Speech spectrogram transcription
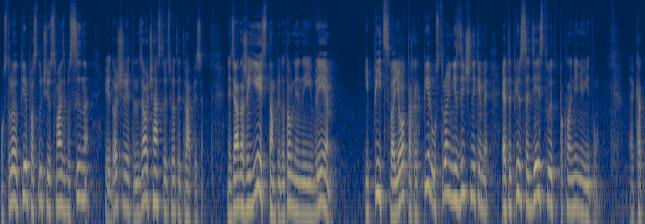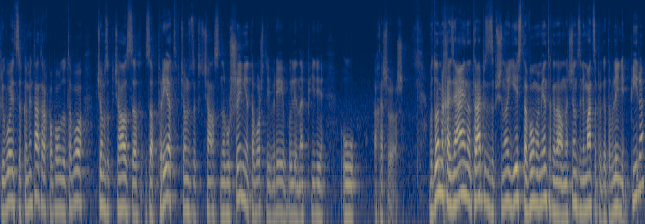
устроил пир по случаю свадьбы сына или дочери, то нельзя участвовать в этой трапезе. Нельзя даже есть там приготовленные евреем и пить свое, так как пир устроен язычниками, этот пир содействует поклонению идолу. Э, как приводится в комментаторах по поводу того, в чем заключался запрет, в чем заключалось нарушение того, что евреи были на пире у Ахашвироша. В доме хозяина трапеза запрещено есть с того момента, когда он начнет заниматься приготовлением пира,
